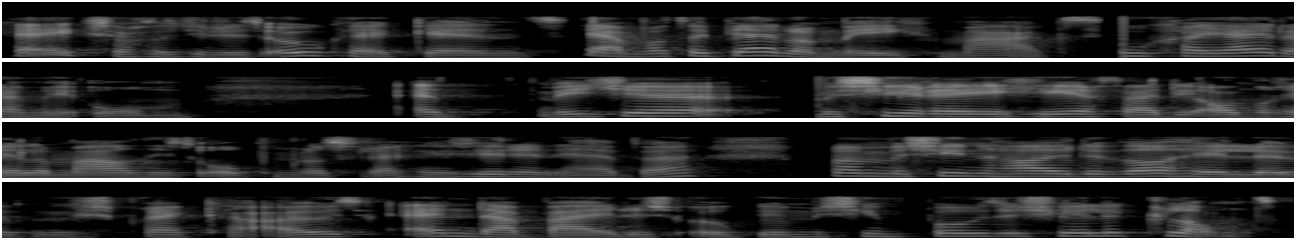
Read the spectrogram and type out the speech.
ik zag dat je dit ook herkent. Ja, wat heb jij dan meegemaakt? Hoe ga jij daarmee om? En weet je, misschien reageert daar die ander helemaal niet op omdat ze daar geen zin in hebben. Maar misschien haal je er wel hele leuke gesprekken uit. En daarbij dus ook weer misschien potentiële klanten.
